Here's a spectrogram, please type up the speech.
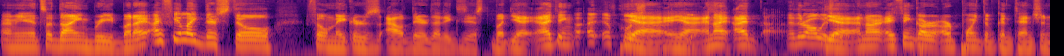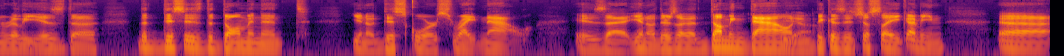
I mean it's a dying breed, but I, I feel like there's still filmmakers out there that exist. But yeah, I think Uh, of course. yeah, yeah, and I, I and they're always yeah, and our, I think our, our point of contention really is the the this is the dominant, you know, discourse right now. Is that you know there's a dumbing down Yeah. because it's just like I mean, uh,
